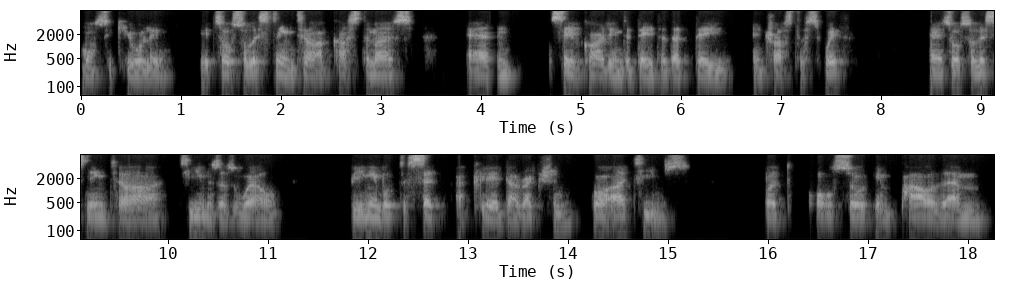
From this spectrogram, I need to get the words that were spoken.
more securely. It's also listening to our customers and safeguarding the data that they entrust us with. And it's also listening to our teams as well, being able to set a clear direction for our teams, but also empower them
